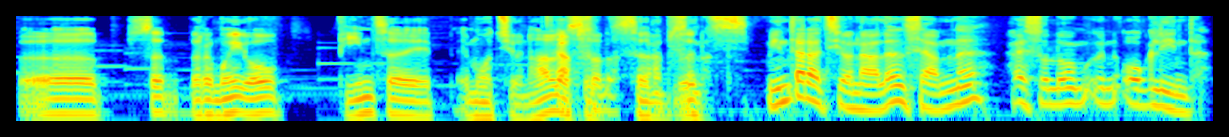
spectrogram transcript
uh, să rămâi o ființă emoțională? Absolut, să, să absolut. Îți... Mintea rațională înseamnă, hai să o luăm în oglindă,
